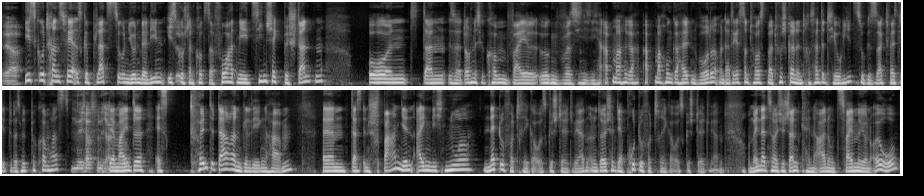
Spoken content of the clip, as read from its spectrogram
ja. Isco-Transfer ist geplatzt zu Union Berlin. Isco stand kurz davor, hat Medizincheck bestanden und dann ist er doch nicht gekommen, weil irgendwas sich nicht in Abmachung, Abmachung gehalten wurde. Und da hat gestern Thorsten Matuschka eine interessante Theorie zugesagt. Ich weiß nicht, ob du das mitbekommen hast. Nee, ich hab's mir nicht Der angeguckt. meinte, es könnte daran gelegen haben, ähm, dass in Spanien eigentlich nur Nettoverträge ausgestellt werden und in Deutschland ja Bruttoverträge ausgestellt werden. Und wenn da zum Beispiel stand, keine Ahnung, 2 Millionen Euro,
